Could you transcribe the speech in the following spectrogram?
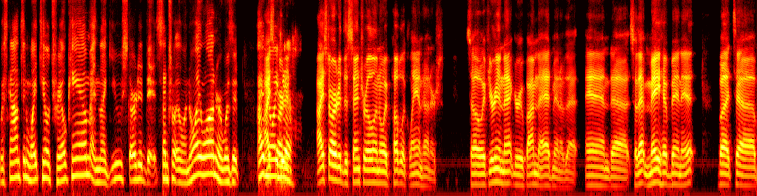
Wisconsin Whitetail Trail Cam and like you started the Central Illinois one, or was it? I have I no started- idea. I started the Central Illinois Public Land Hunters. So if you're in that group, I'm the admin of that, and uh, so that may have been it. But uh,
